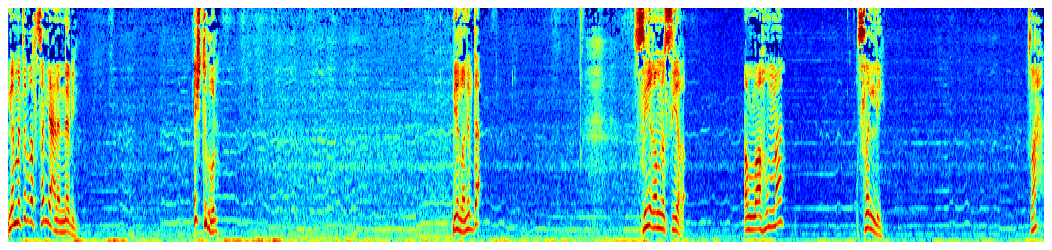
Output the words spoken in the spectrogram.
لما تبغى تصلي على النبي إيش تقول؟ يلا نبدأ. صيغة من الصيغ. اللهم صلي. صح؟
